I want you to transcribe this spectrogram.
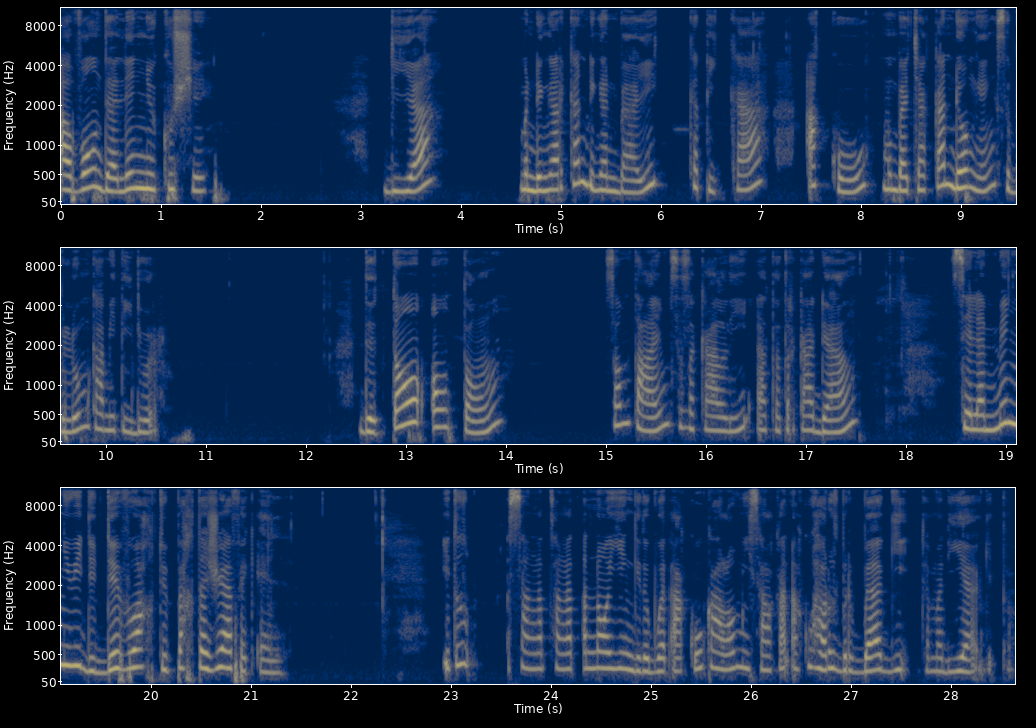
avant d'aller nous coucher. Dia mendengarkan dengan baik ketika aku membacakan dongeng sebelum kami tidur. De temps en temps, sometimes sesekali atau terkadang, c'est la nuit de devoir de partager avec elle. Itu sangat-sangat annoying gitu buat aku kalau misalkan aku harus berbagi sama dia gitu.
